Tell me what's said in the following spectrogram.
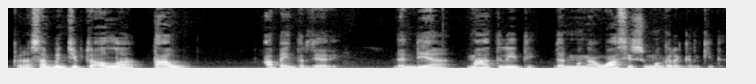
Karena sang pencipta Allah tahu apa yang terjadi. Dan dia maha teliti dan mengawasi semua gerak-gerik kita.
